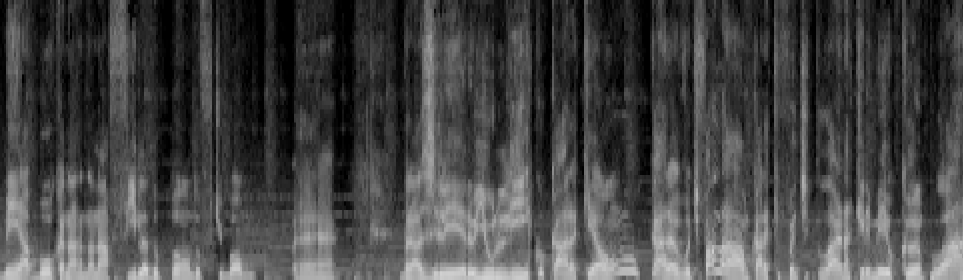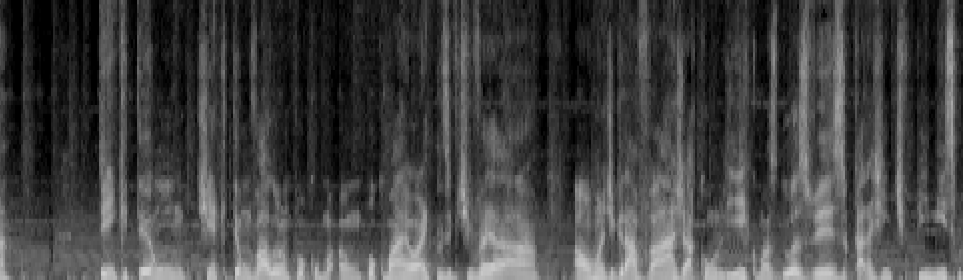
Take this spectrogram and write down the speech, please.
meia boca na, na, na fila do pão do futebol é, brasileiro, e o Lico, cara, que é um, cara, eu vou te falar, um cara que foi titular naquele meio campo lá, tem que ter um, tinha que ter um valor um pouco, um pouco maior, inclusive tive a, a honra de gravar já com o Lico umas duas vezes, o cara é gente finíssimo,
